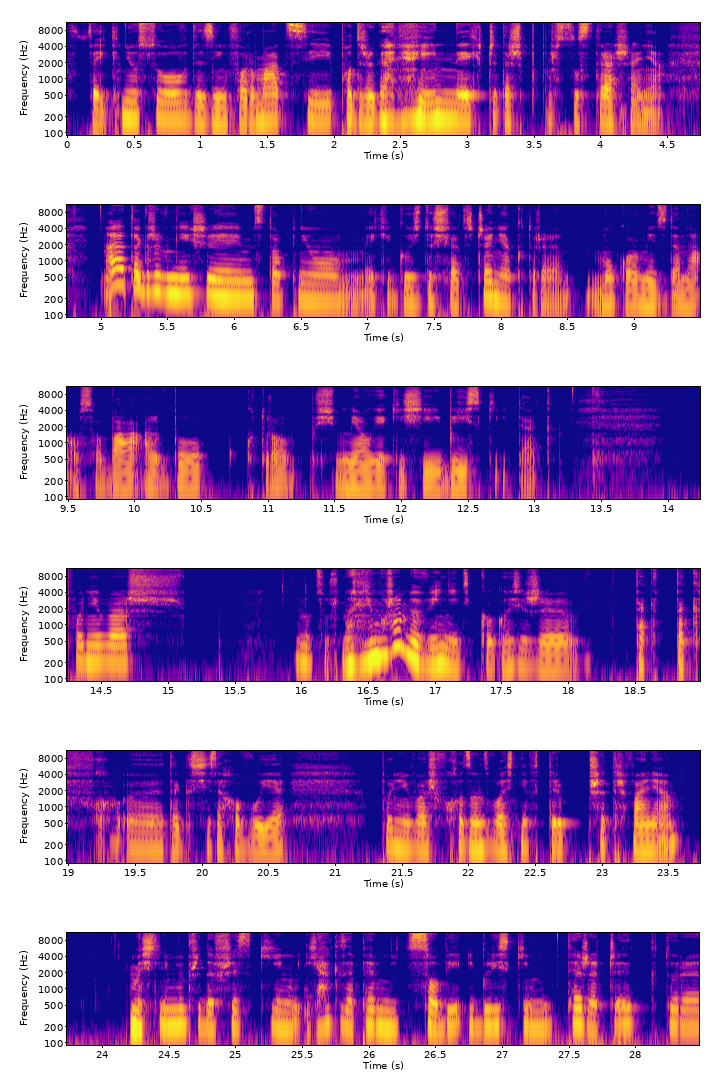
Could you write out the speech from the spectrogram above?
fake newsów, dezinformacji, podżegania innych, czy też po prostu straszenia, ale także w mniejszym stopniu jakiegoś doświadczenia, które mogła mieć dana osoba albo którą miał jakiś jej bliski, tak? Ponieważ, no cóż, no nie możemy winić kogoś, że tak, tak, e, tak się zachowuje, ponieważ wchodząc właśnie w tryb przetrwania, myślimy przede wszystkim, jak zapewnić sobie i bliskim te rzeczy, które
